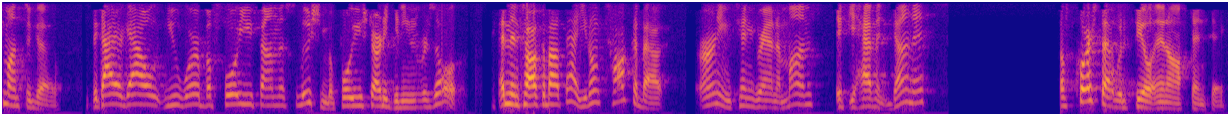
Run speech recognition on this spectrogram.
months ago, the guy or gal you were before you found the solution, before you started getting the results. And then talk about that. You don't talk about earning 10 grand a month if you haven't done it. Of course that would feel inauthentic.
